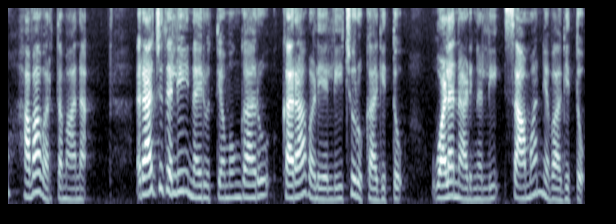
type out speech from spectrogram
ಹವಾವರ್ತಮಾನ. ರಾಜ್ಯದಲ್ಲಿ ನೈಋತ್ಯ ಮುಂಗಾರು ಕರಾವಳಿಯಲ್ಲಿ ಚುರುಕಾಗಿತ್ತು. ಒಳನಾಡಿನಲ್ಲಿ ಸಾಮಾನ್ಯವಾಗಿತ್ತು.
